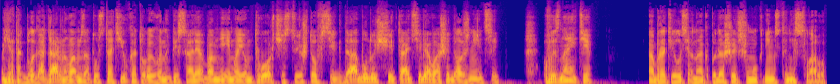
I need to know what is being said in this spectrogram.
Я так благодарна вам за ту статью, которую вы написали обо мне и моем творчестве, что всегда буду считать себя вашей должницей. Вы знаете, — обратилась она к подошедшему к ним Станиславу,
